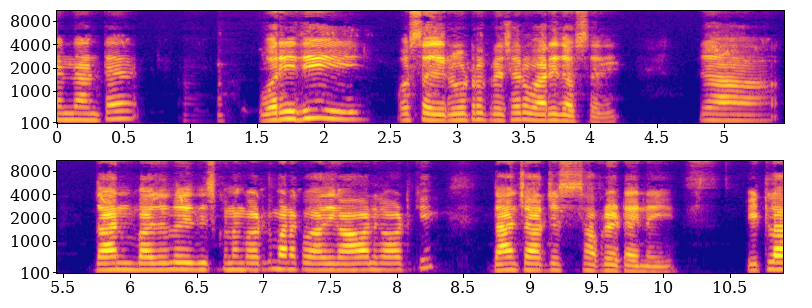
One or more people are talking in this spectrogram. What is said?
ఏంటంటే వరిది వస్తుంది రోటర్ క్రెషర్ వరిది వస్తుంది. దాని బదులు ఇది తీసుకున్నాం కాబట్టి మనకు అది కావాలి కాబట్టి దాని ఛార్జెస్ సపరేట్ అయినాయి. ఇట్లా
